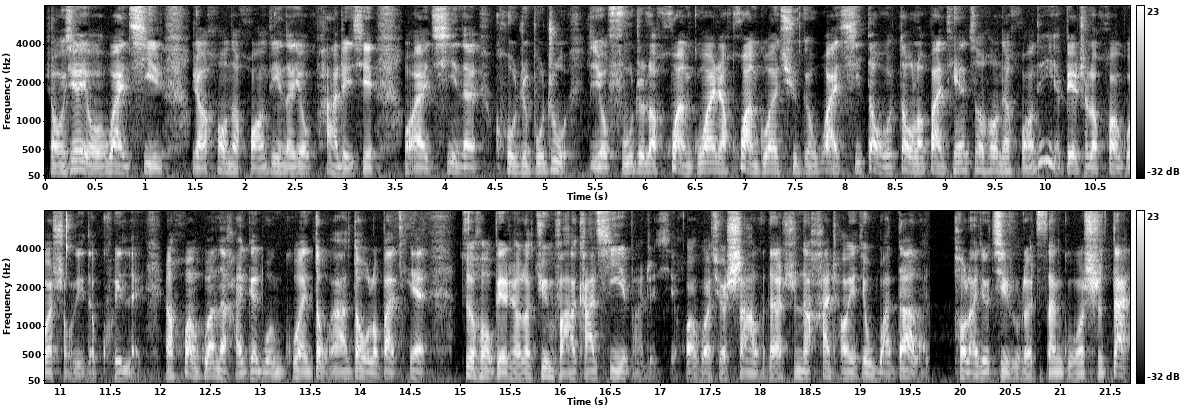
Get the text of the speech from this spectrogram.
首先有外戚，然后呢，皇帝呢又怕这些外戚呢控制不住，又扶植了宦官，让宦官去跟外戚斗，斗了半天，最后呢，皇帝也变成了宦官手里的傀儡，然后宦官呢还跟文官斗啊，斗了半天，最后变成了军阀咔嚓，把这些宦官全杀了，但是呢，汉朝也就完蛋了，后来就进入了三国时代。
